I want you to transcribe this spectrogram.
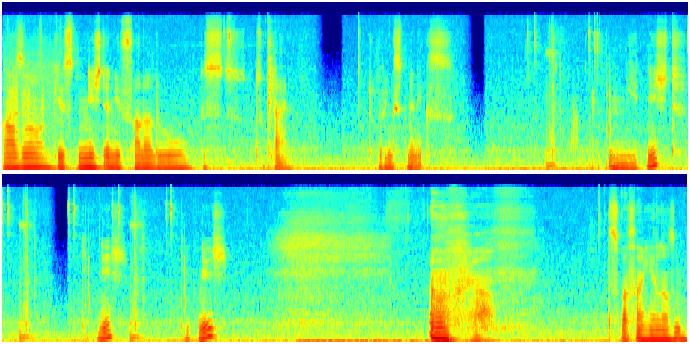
Hase, gehst nicht in die Falle, du bist klein. Du bringst mir nichts. Geht nicht. Geht nicht. Geht nicht. Oh, ja. Das Wasser hier lassen.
